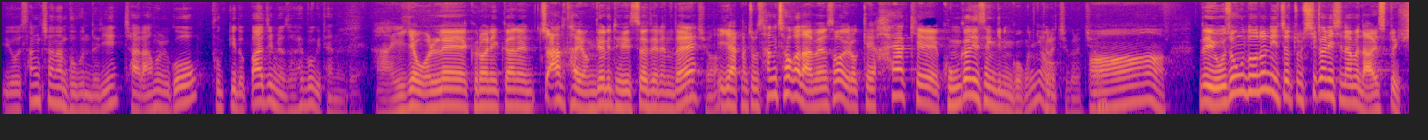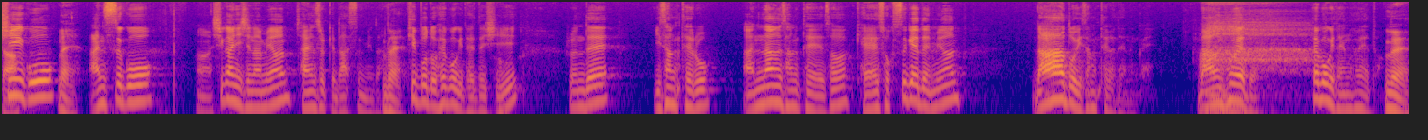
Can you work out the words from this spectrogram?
이 상처난 부분들이 잘 아물고 붓기도 빠지면서 회복이 되는 거예요. 아, 이게 원래 그러니까는 쫙 다 연결이 돼 있어야 되는데 그렇죠. 이게 약간 좀 상처가 나면서 이렇게 하얗게 공간이 생기는 거군요. 그렇죠, 그렇죠. 아. 근데 요 정도는 이제 좀 시간이 지나면 나을 수도 있다. 쉬고 네. 안 쓰고 어, 시간이 지나면 자연스럽게 낫습니다. 네. 피부도 회복이 되듯이 그런데 이 상태로 안 나은 상태에서 계속 쓰게 되면 나아도 이 상태가 되는 거예요. 나은 후에도 회복이 된 후에도. 네.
